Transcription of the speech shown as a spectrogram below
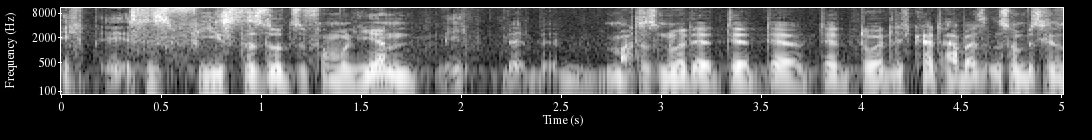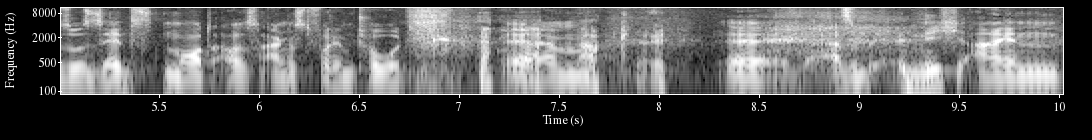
ich, es ist fies, das so zu formulieren. Ich äh, mache das nur der, der, der, Deutlichkeit halber. Es ist so ein bisschen so Selbstmord aus Angst vor dem Tod. ähm, okay. Äh, also nicht ein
